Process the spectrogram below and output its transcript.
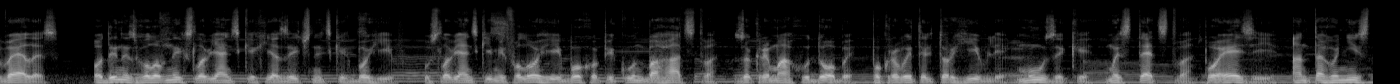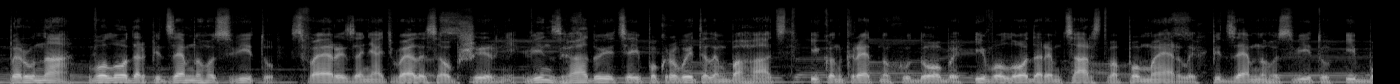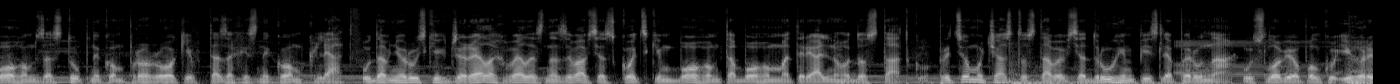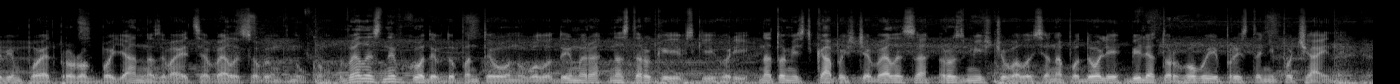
Велес один із головних слов'янських язичницьких богів. У слов'янській міфології Бог опікун багатства, зокрема худоби, покровитель торгівлі, музики, мистецтва, поезії, антагоніст Перуна, володар підземного світу, сфери занять Велеса обширні. Він згадується і покровителем багатств, і конкретно худоби, і володарем царства померлих підземного світу, і богом-заступником пророків та захисником клятв. У давньоруських джерелах Велес називався скотським богом та богом матеріального достатку. При цьому часто ставився другим після Перуна. У слові о полку Ігоревім поет-пророк Боян називається Велесовим внуком. Велес не входив до пантеону Володимира на Старокиївській горі. Натомість капище Велеса розміщувалося на Подолі біля торгової пристані Почайни.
